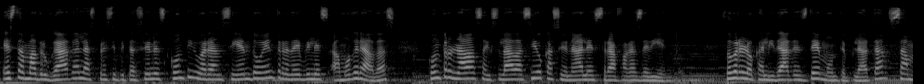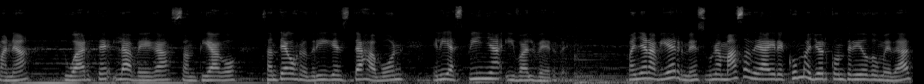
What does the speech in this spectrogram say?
Esta madrugada las precipitaciones continuarán siendo entre débiles a moderadas, con tronadas aisladas y ocasionales ráfagas de viento. Sobre localidades de Monteplata, Samaná, Duarte, La Vega, Santiago, Santiago Rodríguez, Dajabón, Elías Piña y Valverde. Mañana viernes, una masa de aire con mayor contenido de humedad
